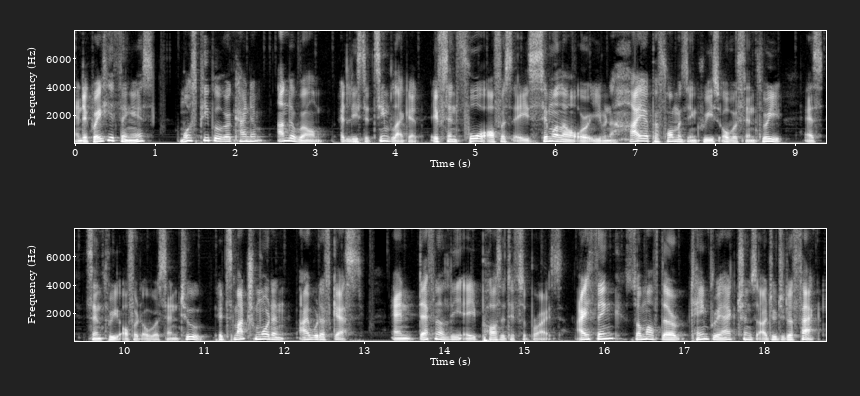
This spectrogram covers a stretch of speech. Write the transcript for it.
And the crazy thing is, most people were kind of underwhelmed, at least it seemed like it. If Zen 4 offers a similar or even a higher performance increase over Zen 3, as Zen 3 offered over Zen 2, it's much more than I would have guessed, and definitely a positive surprise. I think some of the tamed reactions are due to the fact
